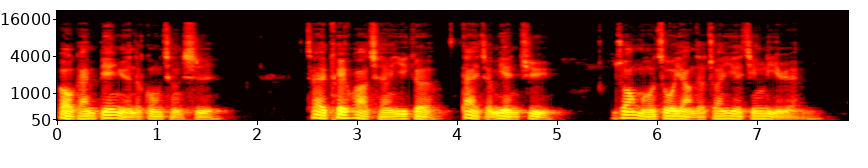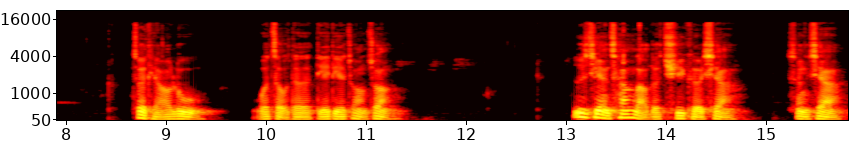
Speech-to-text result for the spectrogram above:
爆肝边缘的工程师，再退化成一个戴着面具、装模作样的专业经理人，这条路我走得跌跌撞撞，日渐苍老的躯壳下，剩下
